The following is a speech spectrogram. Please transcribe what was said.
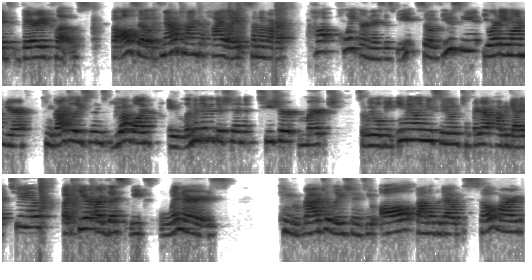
It's very close. But also, it's now time to highlight some of our top point earners this week. So if you see your name on here, congratulations, you have won a limited edition t-shirt merch. So we will be emailing you soon to figure out how to get it to you. But here are this week's winners. Congratulations, you all battled it out so hard.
